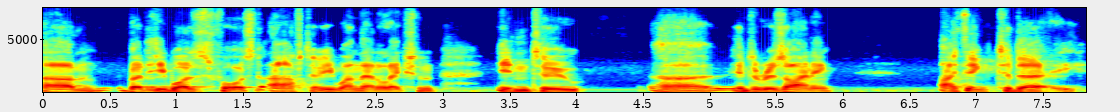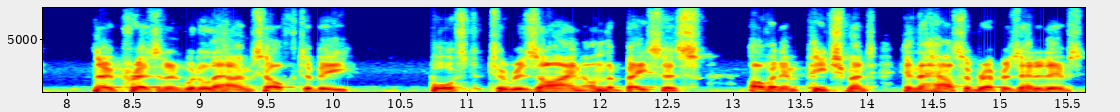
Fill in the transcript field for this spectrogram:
Um, but he was forced after he won that election into uh, into resigning. I think today no president would allow himself to be forced to resign on the basis of an impeachment in the House of Representatives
